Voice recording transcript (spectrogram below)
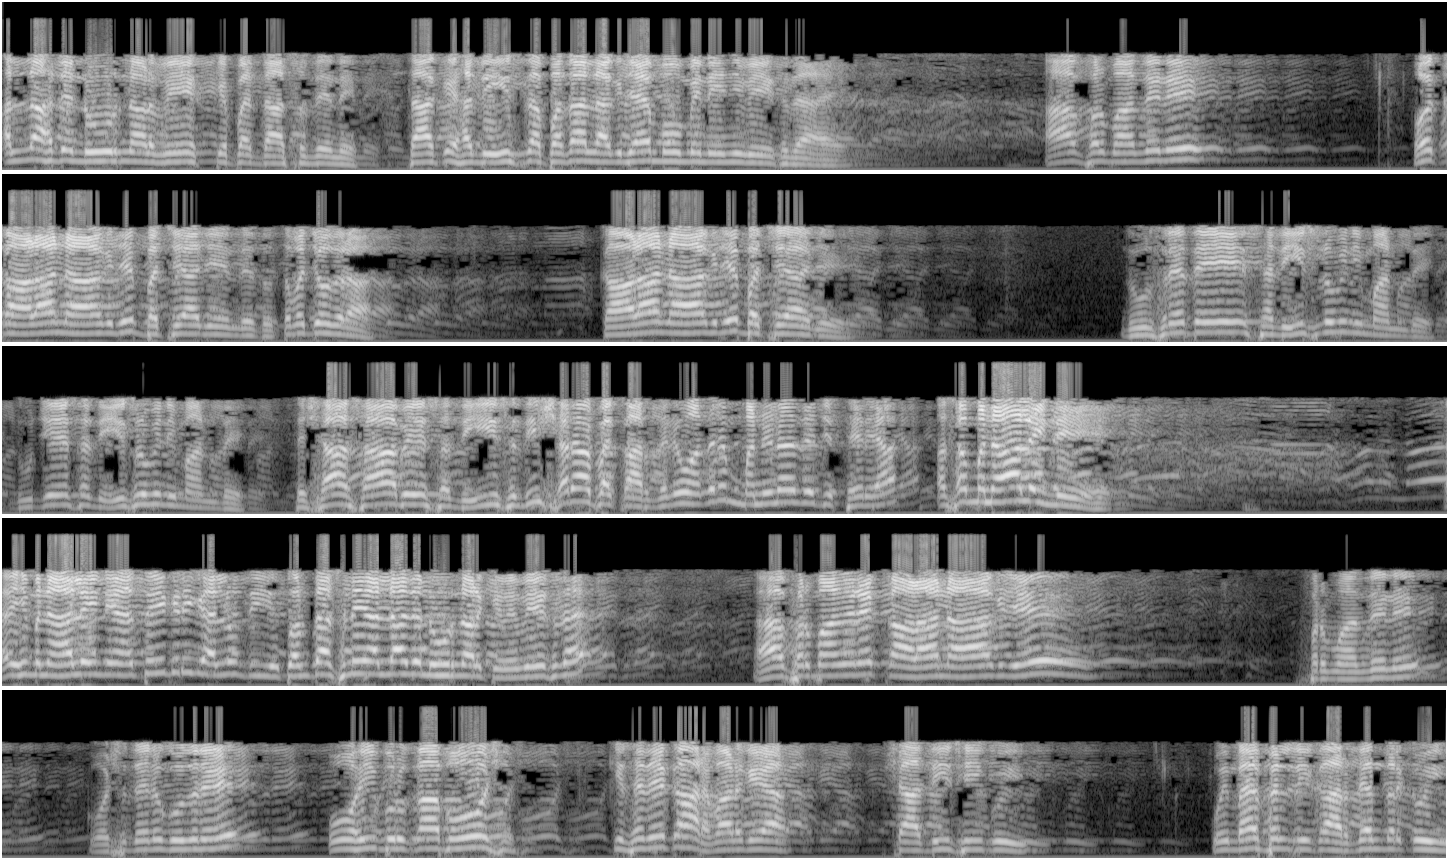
اللہ دے نور نال ویکھ کے پہ دس دے نے، تاکہ حدیث کا پتہ لگ جائے، مومن انج ویکد ہے۔ آپ فرما نے وہ کالا ناگ جے بچیا جی اندر تو۔ توجہ ذرا۔ کالا ناگ جے بچیا جے دوسرے تے اس حدیث نو بھی نہیں مانتے دوجے اس حدیث نو بھی نہیں مانتے تے شاہ صاحب اس حدیث دی شرح پہ کرتے ہیں وہ آدھے مننا دے جتھے رہا اصا منا لینے اہی منا لینا تو یہ کہڑی گل ہوں تم دسنے اللہ دے نور نال کیویں ویکھدا آ فرماندے نے کالا ناگ جے فرماندے نے کچھ دن گزرے وہی برقا پوش کسے دے گھر وڑ گیا۔ شادی سی کوئی کوئی محفل سی گھر دے اندر کوئی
